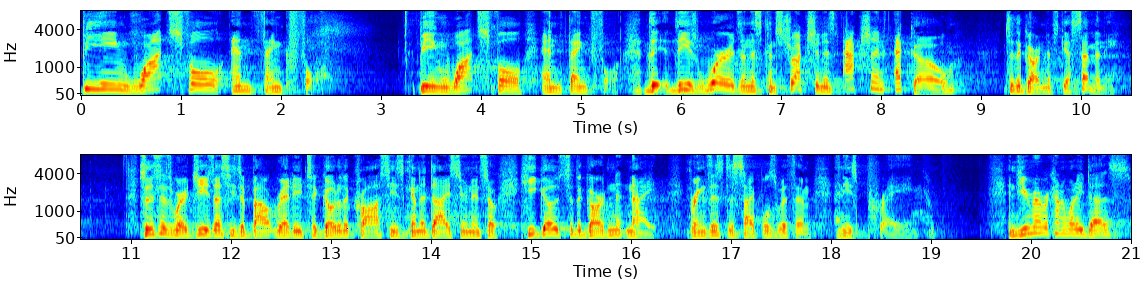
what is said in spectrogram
being watchful and thankful. Being watchful and thankful. The, these words and this construction is actually an echo to the Garden of Gethsemane. So, this is where Jesus, he's about ready to go to the cross. He's going to die soon. And so he goes to the garden at night brings his disciples with him, and he's praying. And do you remember kind of what he does?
